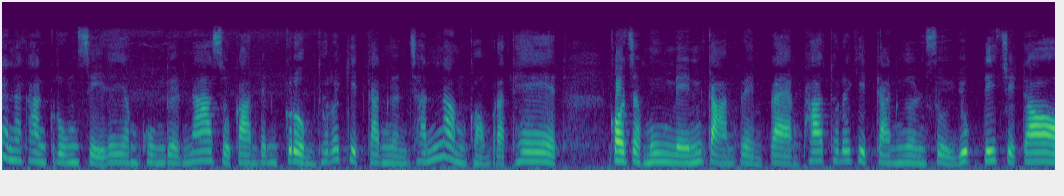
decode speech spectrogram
ธนาคารกรุงศรีจะยังคงเดินหน้าสู่การเป็นกลุ่มธุรกิจการเงินชั้นนำของประเทศ ก็จะมุ่งเน้นการเปลี่ยนแปลงภาคธุรกิจการเงินสู่ยุคดิจิทัล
